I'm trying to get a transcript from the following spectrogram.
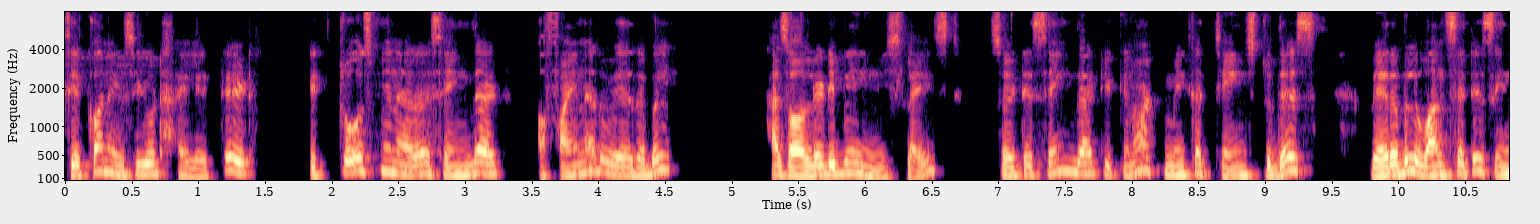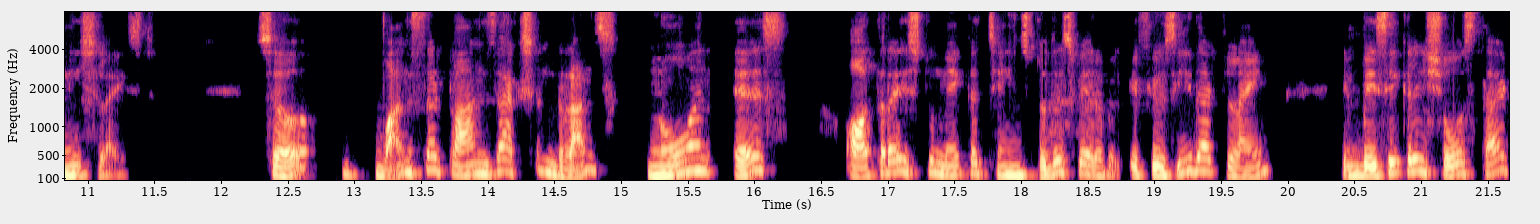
click on execute highlighted, it throws me an error saying that a final variable has already been initialized. So it is saying that you cannot make a change to this variable once it is initialized. So once the transaction runs, no one is authorized to make a change to this variable. If you see that line, it basically shows that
